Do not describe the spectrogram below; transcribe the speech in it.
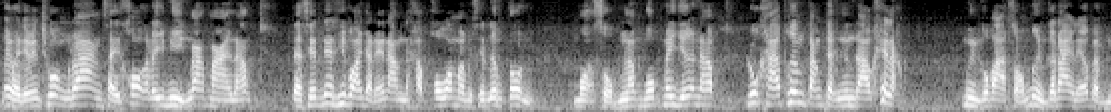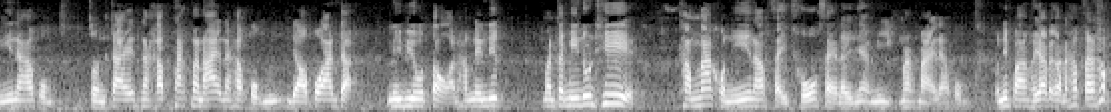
ไม่ว่าจะเป็นช่วงร่างใส่ข้ออะไรมีอีกมากมายนะครับ แต่เซตเนี้ยที่บอลอยากแนะนำนะครับ เพราะว่ามันเป็นเซตเริ่มต้นเหมาะสมรับงบไม่เยอะนะครับ ลูกค้าเพิ่มตังค์จากเงินดาวแค่หลักหมื่นกว่าบาทสองหมื่นก็ได้แล้วแบบนี้นะครับ ผม สนใจนะครับทักมาได้นะครับ ผมเดี๋ยวปอนจะรีวิวต่อนะครับในนี้มันจะมีรุ่นที่ทำมากกว่านี้นะครับ ใส่โชคใส่อะไรเนี่ยมีอีกมากมายนะครับผมวันนี้ปอนขออนุญาตไปก่อนนะครับไปแล้วครับ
